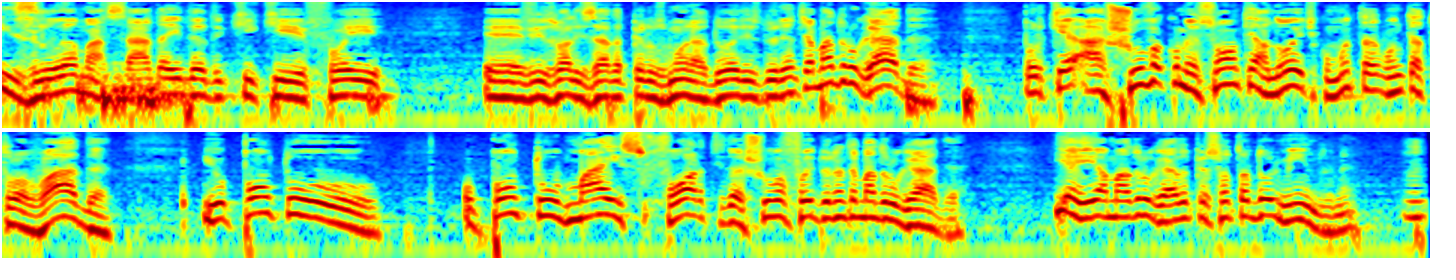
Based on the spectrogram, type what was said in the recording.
eslamaçada aí que, que foi é, visualizada pelos moradores durante a madrugada porque a chuva começou ontem à noite com muita, muita trovada e o ponto o ponto mais forte da chuva foi durante a madrugada. E aí a madrugada o pessoal está dormindo, né? Uhum.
